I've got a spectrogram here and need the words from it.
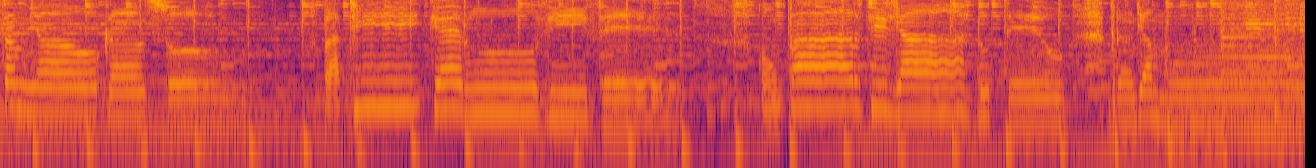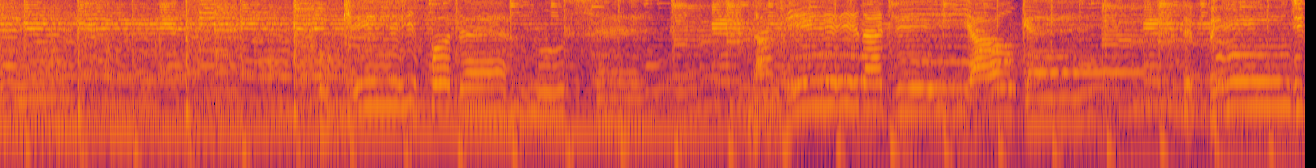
Graça me alcançou, pra ti quero viver, compartilhar do teu grande amor. O que podemos ser na vida de alguém? depende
